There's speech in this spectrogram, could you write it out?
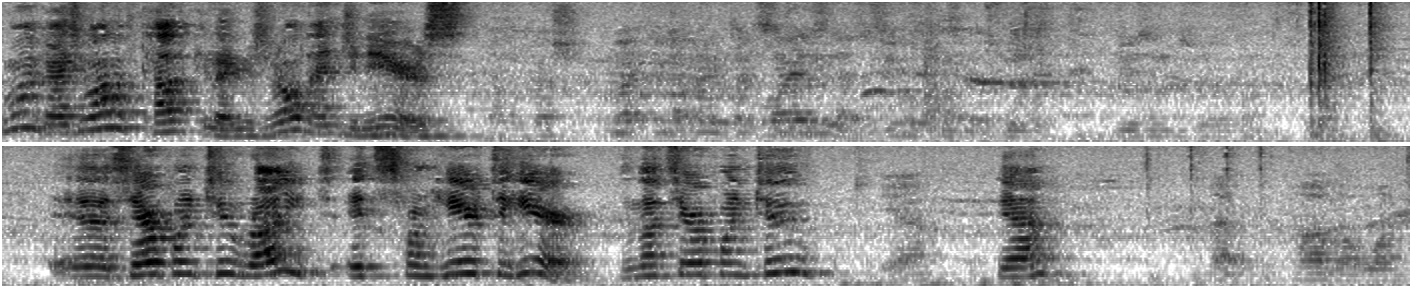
Come on, guys, you all have calculators. You're all engineers. Why is that zero point two using zero point two? Uh, 0.2, right? It's from here to here. Isn't that 0.2? Yeah, Yeah? how about one point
